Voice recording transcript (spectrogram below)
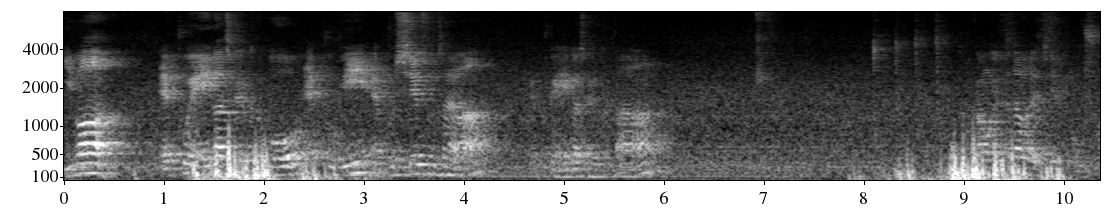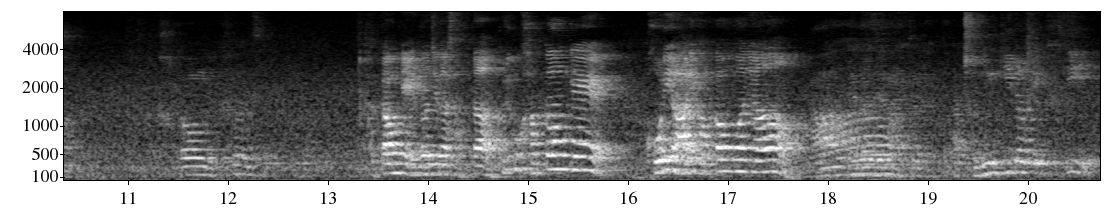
2번 FA가 제일 크고 FB, FC 순서야. FA가 제일 크다. 가까운 게 크다 그랬지 멍충아. 가까운 게큰 색. 가까운 게 에너지가 작다. 그리고 가까운 게 거리 R이 가까운 거 아니야. 아, 에너지는 안 떨어졌다. 아, 전기력의 크기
